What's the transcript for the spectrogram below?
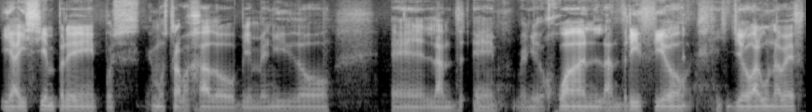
Y ahí siempre, pues, hemos trabajado Bienvenido, eh, Land- eh, Juan, Landricio, yo alguna vez.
